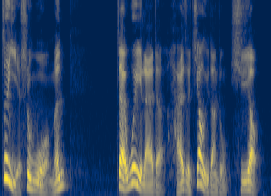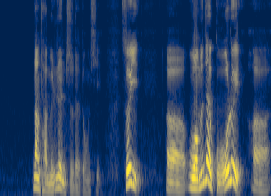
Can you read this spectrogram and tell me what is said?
这也是我们在未来的孩子教育当中需要让他们认知的东西。所以，呃，我们在国内啊，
